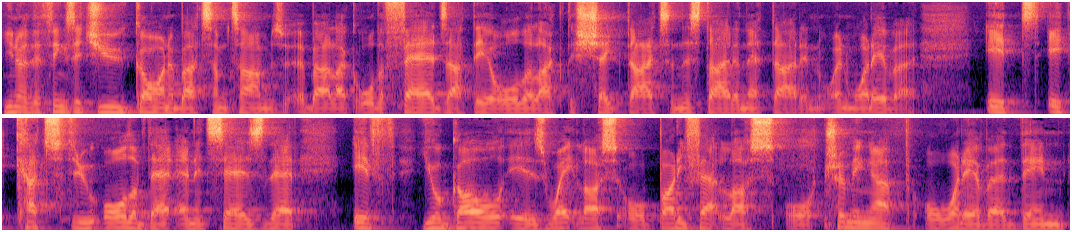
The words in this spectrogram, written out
you know the things that you go on about sometimes about like all the fads out there, all the like the shake diets and this diet and that diet and, and whatever. It it cuts through all of that and it says that if your goal is weight loss or body fat loss or trimming up or whatever, then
